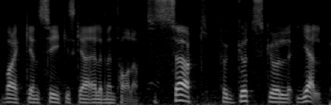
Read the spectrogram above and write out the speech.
varken psykiska eller mentala. Så sök för guds skull hjälp.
